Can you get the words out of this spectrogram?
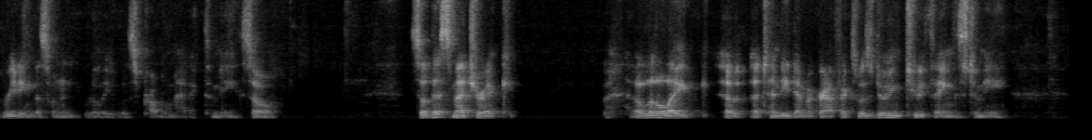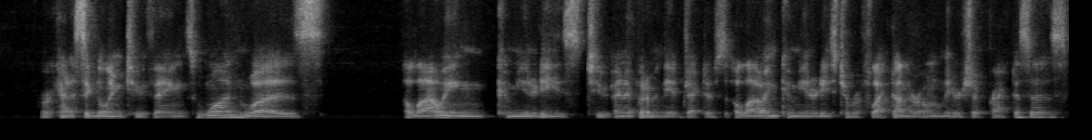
reading this one and really was problematic to me. So so this metric a little like uh, attendee demographics was doing two things to me or kind of signaling two things one was allowing communities to and i put them in the objectives allowing communities to reflect on their own leadership practices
